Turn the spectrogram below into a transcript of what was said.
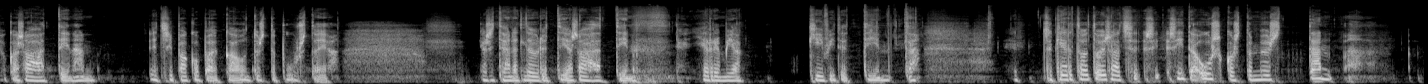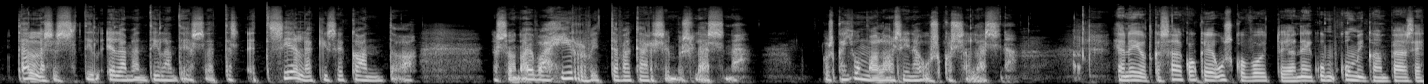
joka saattiin. Hän etsi pakopaikkaa on tuosta puusta ja, ja sitten hänet löydettiin ja saahattiin. Jeremia kivitettiin, että se kertoo toisaalta siitä uskosta myös tämän, tällaisessa elämäntilanteessa, että, että sielläkin se kantaa, jossa on aivan hirvittävä kärsimys läsnä, koska Jumala on siinä uskossa läsnä. Ja ne, jotka saa kokea uskovoittoja, ne ei kumminkaan pääse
